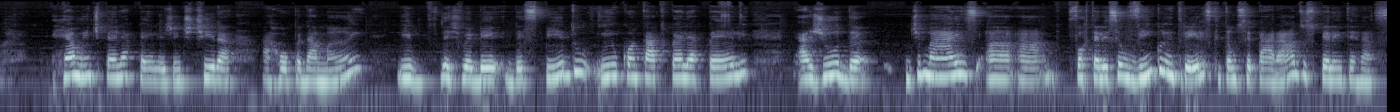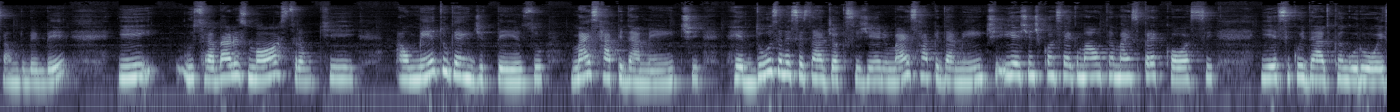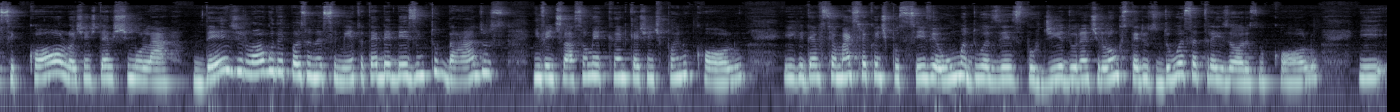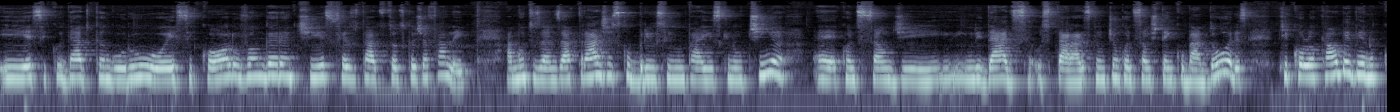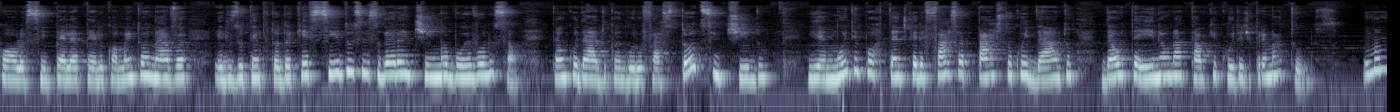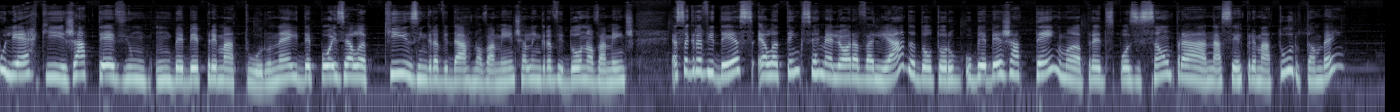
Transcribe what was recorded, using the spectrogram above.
realmente pele a pele. A gente tira a roupa da mãe e deixa o bebê despido e o contato pele a pele ajuda demais a, a, fortalecer o vínculo entre eles, que estão separados pela internação do bebê, e os trabalhos mostram que aumenta o ganho de peso mais rapidamente, reduz a necessidade de oxigênio mais rapidamente e a gente consegue uma alta mais precoce. E esse cuidado canguru, esse colo, a gente deve estimular desde logo depois do nascimento até bebês entubados em ventilação mecânica a gente põe no colo e deve ser o mais frequente possível, uma, duas vezes por dia, durante longos períodos, duas a três horas no colo. E, e, esse cuidado canguru ou esse colo vão garantir esses resultados todos que eu já falei. Há muitos anos atrás descobriu-se em um país que não tinha é, condição de unidades hospitalares que não tinham condição de ter incubadoras, que colocar o bebê no colo assim, pele a pele com a mãe, tornava eles o tempo todo aquecidos e garantia uma boa evolução. Então, o cuidado do canguru faz todo sentido e é muito importante que ele faça parte do cuidado da UTI neonatal que cuida de prematuros. Uma mulher que já teve um, um, bebê prematuro, né, e depois ela quis engravidar novamente, ela engravidou novamente. Essa gravidez, ela tem que ser melhor avaliada, doutor? O, bebê já tem uma predisposição para nascer prematuro também?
